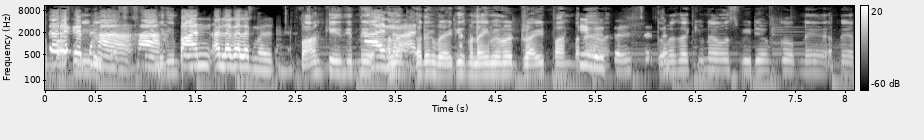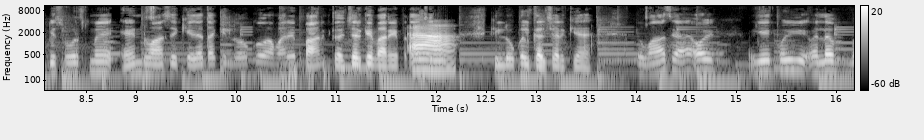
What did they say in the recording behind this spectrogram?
हाँ, हाँ, पान अलग अलग मिलते। हैं पान के इतने अलग अलग वैरायटीज बनाई हुई उन्होंने ड्राइड पान बनाया है। तो मैं क्यों ना उस वीडियो को अपने अपने एपिसोड्स में एंड वहाँ से किया जाता कि लोगों को हमारे पान कल्चर के बारे में पता चले हाँ। कि लोकल कल्चर क्या है। तो वहाँ से आया और ये कोई मतलब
